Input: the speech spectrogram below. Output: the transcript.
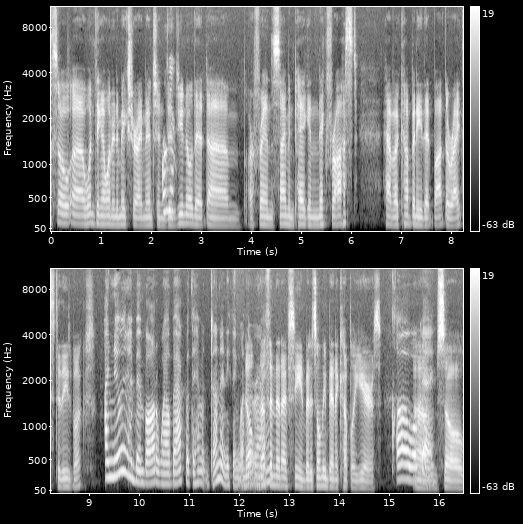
So, uh, one thing I wanted to make sure I mentioned Oh, yeah. did you know that um, our friends Simon Pegg and Nick Frost have a company that bought the rights to these books? I knew it had been bought a while back, but they haven't done anything with no, it, right? nothing that I've seen, but it's only been a couple of years. Oh, okay. Um, so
